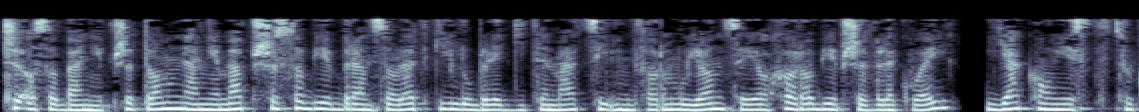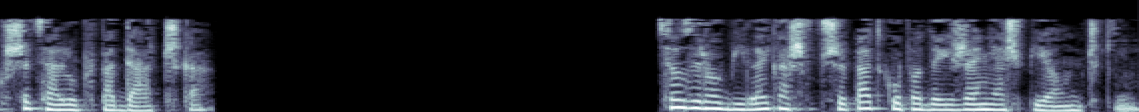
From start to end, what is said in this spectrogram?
czy osoba nieprzytomna nie ma przy sobie bransoletki lub legitymacji informującej o chorobie przewlekłej, jaką jest cukrzyca lub padaczka? Co zrobi lekarz w przypadku podejrzenia śpiączki?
